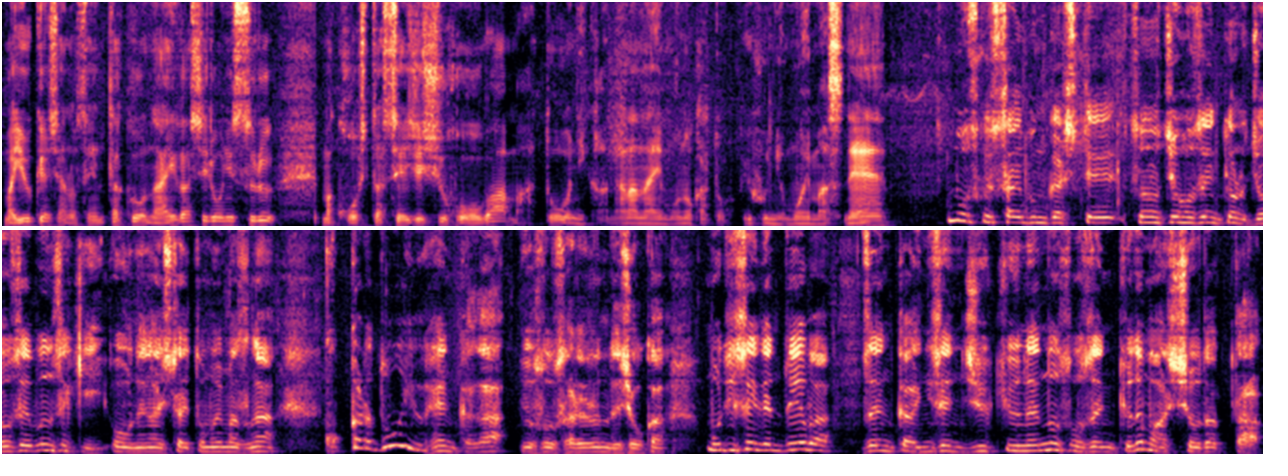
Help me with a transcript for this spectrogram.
まあ、有権者の選択をないがしろにする、まあ、こうした政治手法はまあどうにかならないものかというふうに思いますね。もう少し細分化してその地方選挙の情勢分析をお願いしたいと思いますがここからどういう変化が予想されるんでしょうか？モディ政権といえば前回2019年の総選挙でも圧勝だった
